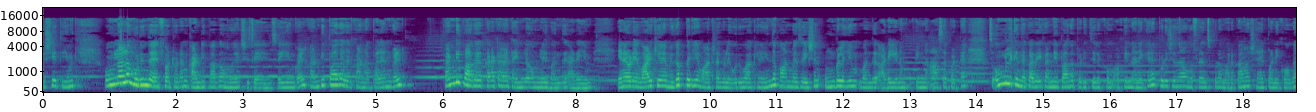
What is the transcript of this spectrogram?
விஷயத்தையும் உங்களால் முடிந்த எஃபர்ட்டுடன் கண்டிப்பாக முயற்சி செய்யுங்கள். கண்டிப்பாக அதற்கான பலன்கள் கண்டிப்பாக கரெக்டான டைமில் உங்களை வந்து அடையும். என்னுடைய வாழ்க்கையில் மிகப்பெரிய மாற்றங்களை உருவாக்கின இந்த கான்வர்சேஷன் உங்களையும் வந்து அடையணும் அப்படின்னு ஆசைப்பட்டேன். ஸோ உங்களுக்கு இந்த கதை கண்டிப்பாக பிடித்திருக்கும் அப்படின்னு நினைக்கிறேன். பிடிச்சதா உங்கள் ஃப்ரெண்ட்ஸ் கூட மறக்காமல் ஷேர் பண்ணிக்கோங்க.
